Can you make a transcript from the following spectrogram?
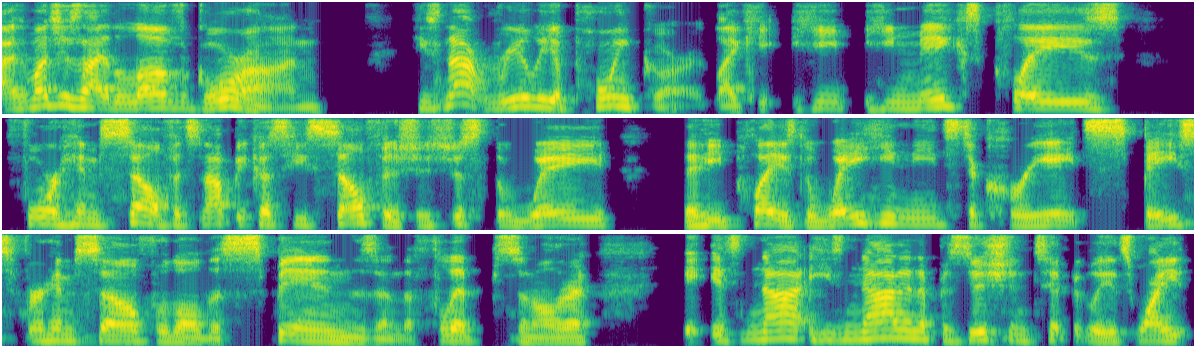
as much as I love Goran, he's not really a point guard. Like he he he makes plays for himself. It's not because he's selfish. It's just the way that he plays, the way he needs to create space for himself with all the spins and the flips and all that. It's not. He's not in a position typically. It's why he-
